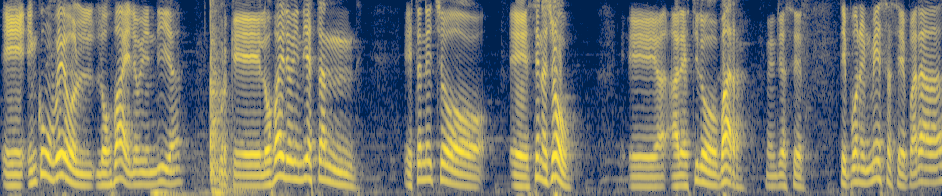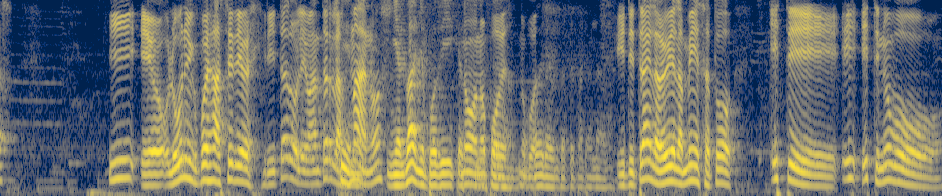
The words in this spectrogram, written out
Eh, en cómo veo los bailes hoy en día. Porque los bailes hoy en día están, están hechos eh, cena show. eh, al estilo bar, vendría a ser. Te ponen mesas separadas. Y eh, lo único que puedes hacer es gritar o levantar las Sí, no- manos. Ni al baño podía casi, No, no podés, no no podés. podés levantarte para nada. Y te traen la bebida a la mesa, todo. Este, e- este nuevo,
